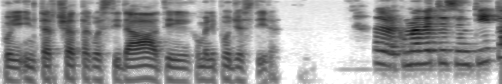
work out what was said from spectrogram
poi intercetta questi dati, come li può gestire? Allora, come avete sentito,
